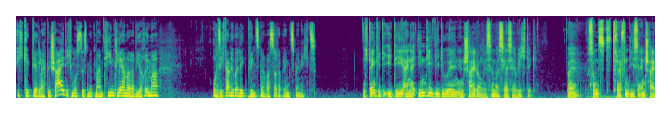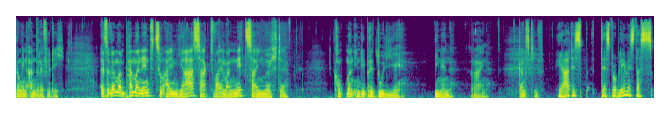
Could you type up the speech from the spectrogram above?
ich gebe dir gleich Bescheid, ich muss das mit meinem Team klären oder wie auch immer und sich dann überlegt, bringt es mir was oder bringt es mir nichts. Ich denke, die Idee einer individuellen Entscheidung ist immer sehr, sehr wichtig, weil sonst treffen diese Entscheidungen andere für dich. Also wenn man permanent zu allem Ja sagt, weil man nett sein möchte, kommt man in die Bredouille innen rein, ganz tief. Ja, das, das Problem ist, dass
